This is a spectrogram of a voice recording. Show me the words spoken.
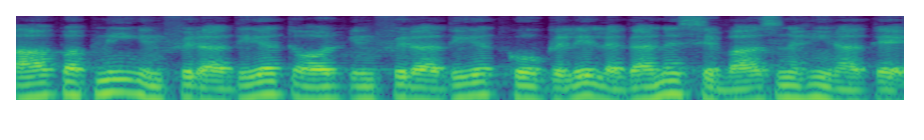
आप अपनी इनफरादियत और इनफरादियत को गले लगाने से बाज नहीं आते।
